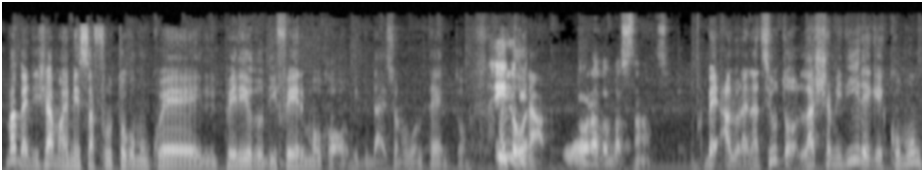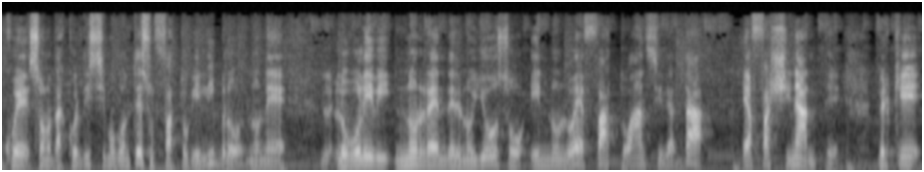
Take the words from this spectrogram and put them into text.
Vabbè, diciamo, hai messo a frutto comunque il periodo di fermo Covid, dai, sono contento. Sì, allora, sì, ho lavorato abbastanza. Beh, allora, innanzitutto lasciami dire che comunque sono d'accordissimo con te sul fatto che il libro non è lo volevi non rendere noioso e non lo è affatto, anzi in realtà è affascinante perché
